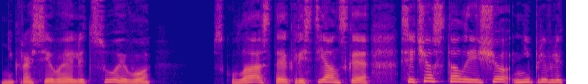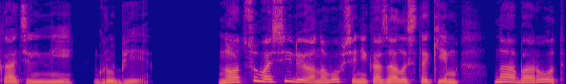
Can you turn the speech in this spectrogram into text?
Некрасивое лицо его, скуластое, крестьянское, сейчас стало еще непривлекательнее, грубее. Но отцу Василию оно вовсе не казалось таким. Наоборот,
